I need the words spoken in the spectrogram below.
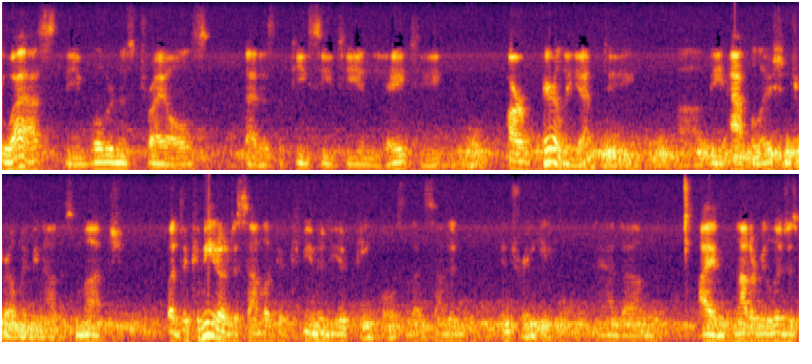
U.S., the wilderness trails, that is the PCT and the AT, are fairly empty. Uh, the Appalachian Trail maybe not as much, but the Camino just sounded like a community of people, so that sounded intriguing. And um, I'm not a religious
